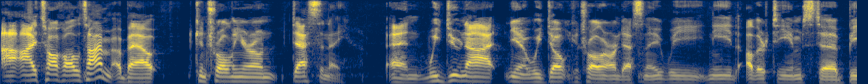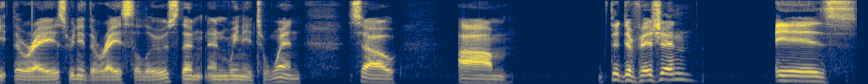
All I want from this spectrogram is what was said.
I, I talk all the time about controlling your own destiny. And we do not, you know, we don't control our own destiny. We need other teams to beat the Rays. We need the Rays to lose, then and we need to win. So, um, the division is.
